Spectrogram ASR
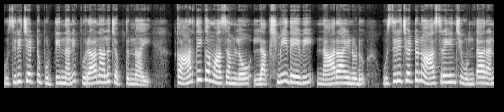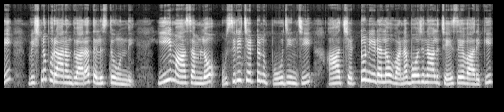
ఉసిరి చెట్టు పుట్టిందని పురాణాలు చెప్తున్నాయి. కార్తీక మాసంలో లక్ష్మీదేవి నారాయణుడు ఉసిరి చెట్టును ఆశ్రయించి ఉంటారని విష్ణు పురాణం ద్వారా తెలుస్తూ ఉంది. ఈ మాసంలో ఉసిరి చెట్టును పూజించి ఆ చెట్టు నీడలో వనభోజనాలు చేసేవారికి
